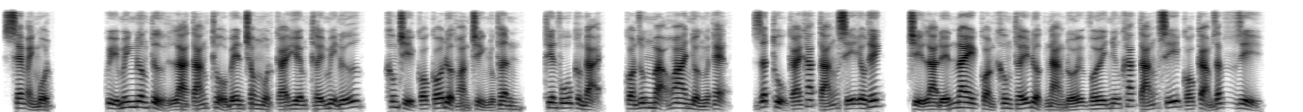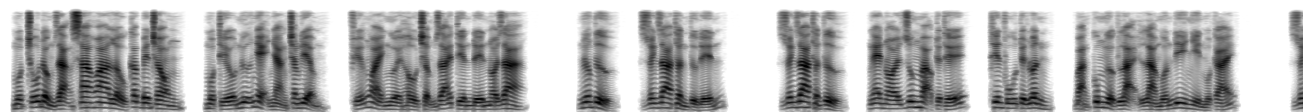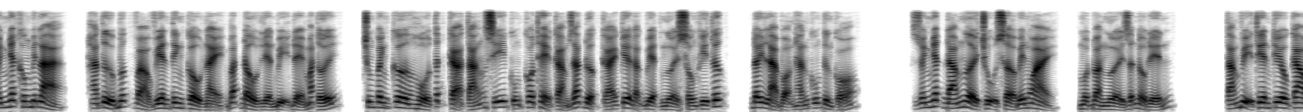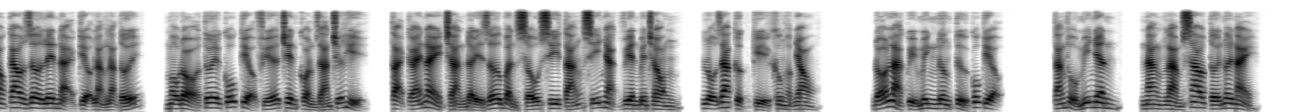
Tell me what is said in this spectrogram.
Xem ảnh một. Quỷ minh nương tử là táng thổ bên trong một cái hiếm thấy mỹ nữ, không chỉ có có được hoàn chỉnh nhục thân, thiên phú cường đại còn dung mạo hoa nhường người thẹn, rất thụ cái khác táng sĩ yêu thích, chỉ là đến nay còn không thấy được nàng đối với những khác táng sĩ có cảm giác gì. Một chỗ đồng dạng xa hoa lầu các bên trong, một thiếu nữ nhẹ nhàng trang điểm, phía ngoài người hầu chậm rãi tiến đến nói ra. Nương tử, doanh gia thần tử đến. Doanh gia thần tử, nghe nói dung mạo tuyệt thế, thiên phú tuyệt luân, bản cung ngược lại là muốn đi nhìn một cái. Doanh nhất không biết là, hắn từ bước vào viên tinh cầu này bắt đầu liền bị để mắt tới, chung quanh cơ hồ tất cả táng sĩ cũng có thể cảm giác được cái kia đặc biệt người sống khí tức, đây là bọn hắn cũng từng có doanh nhất đám người trụ sở bên ngoài, một đoàn người dẫn đầu đến. Tám vị thiên kiêu cao cao dơ lên đại kiệu lẳng lặng tới, màu đỏ tươi cố kiệu phía trên còn dán chữ hỉ, tại cái này tràn đầy dơ bẩn xấu xí si táng sĩ nhạc viên bên trong, lộ ra cực kỳ không hợp nhau. Đó là quỷ minh nương tử cố kiệu. Táng thổ mỹ nhân, nàng làm sao tới nơi này?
